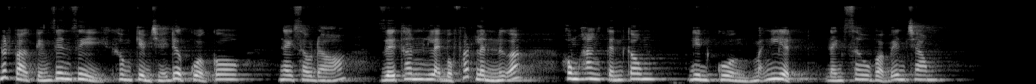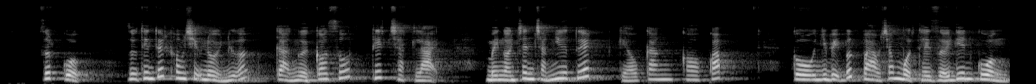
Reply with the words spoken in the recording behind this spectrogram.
Nuốt vào tiếng rên rỉ không kiềm chế được của cô, ngay sau đó, dưới thân lại bộc phát lần nữa, hung hăng tấn công, điên cuồng, mãnh liệt, đánh sâu vào bên trong. Rốt cuộc dù thiên tuyết không chịu nổi nữa, cả người co rút, thít chặt lại, mấy ngón chân trắng như tuyết kéo căng co quắp cô như bị bước vào trong một thế giới điên cuồng.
